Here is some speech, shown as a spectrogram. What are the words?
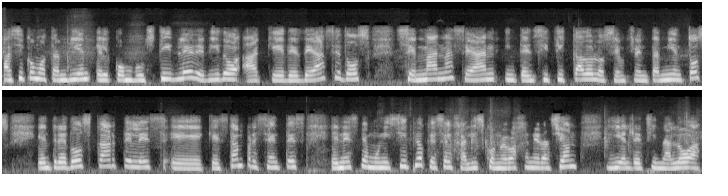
así como también el combustible, debido a que desde hace dos semanas se han intensificado los enfrentamientos entre dos cárteles eh, que están presentes en este municipio, que es el Jalisco Nueva Generación y el de Sinaloa.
